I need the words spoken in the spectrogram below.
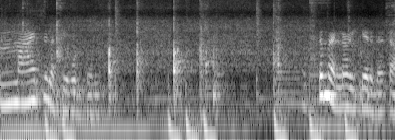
നന്നായിട്ട് ഇളക്കി കൊടുത്തോളൂ ഒട്ടും വെള്ളം ഒഴിക്കരുത് കേട്ടോ.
